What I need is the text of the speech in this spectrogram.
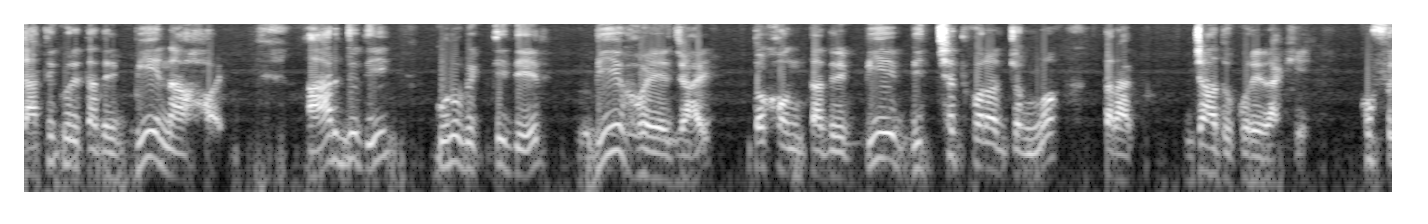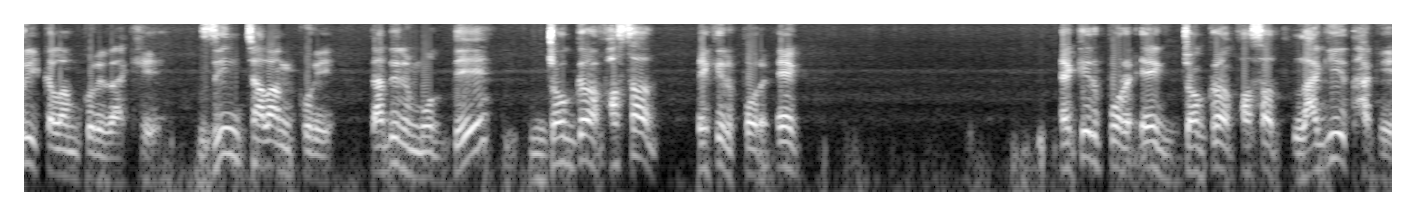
যাতে করে তাদের বিয়ে না হয়। আর যদি কোনো ব্যক্তিদের বিয়ে হয়ে যায়, তখন তাদের বিয়ে বিচ্ছেদ করার জন্য তারা জাদু করে রাখে। কুফরি কালাম করে রাখে, জিন চালান করে, তাদের মধ্যে জগরা ফাসাদ একের পর এক, একের পর এক জগরা ফাসাদ লাগিয়ে থাকে।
